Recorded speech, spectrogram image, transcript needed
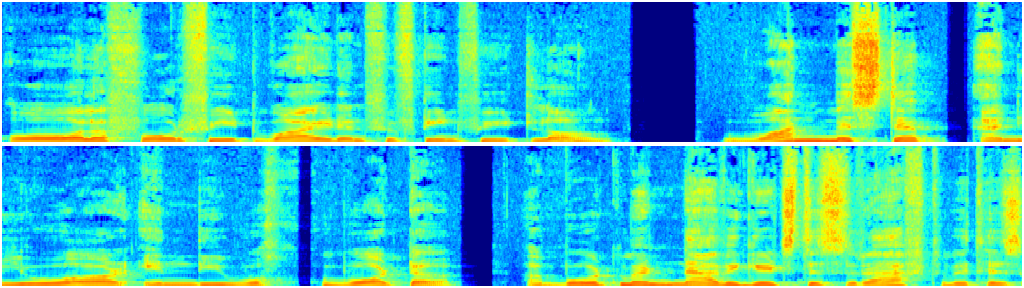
all of 4 feet wide and 15 feet long. One misstep and you are in the water. A boatman navigates this raft with his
